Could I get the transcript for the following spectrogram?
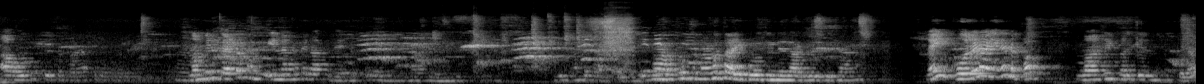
ਆਹੋ ਤੇ ਤਾਂ ਬੜਾ ਮੰਮੀ ਨੂੰ ਕਹਤਾ ਮੈਂ ਇਹਨਾਂ ਕਿਤੇ ਰੱਖ ਦੇ ਹਾਂ ਤੂੰ ਸੁਣਾ ਤਾਈ ਕੋਲ ਕਿੰਨੇ ਲੱਗ ਗਏ ਜਾਣ। ਨਹੀਂ ਖੋਲਣਾ ਨਹੀਂ ਨਾ ਡੱਬਾ। ਮਾਂਜੀ ਕਰਕੇ ਖੋਲਾ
